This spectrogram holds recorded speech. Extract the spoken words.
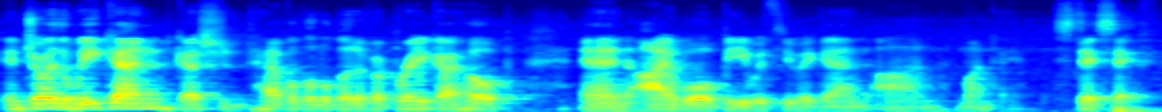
enjoy the weekend. You guys should have a little bit of a break, I hope. And I will be with you again on Monday. Stay safe.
